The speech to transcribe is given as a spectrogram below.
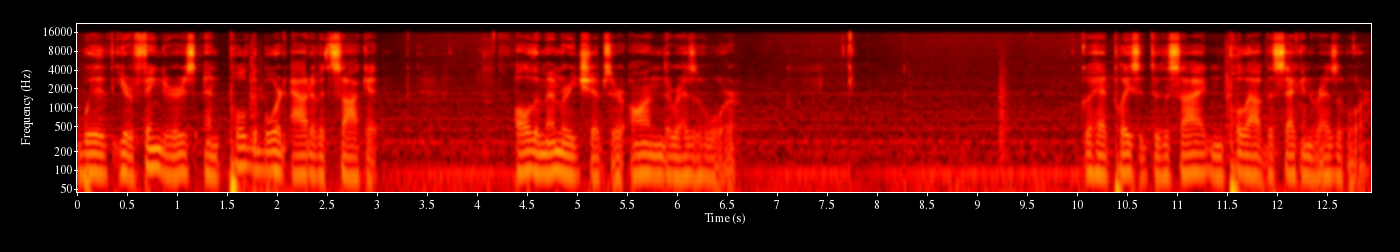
with your fingers and pull the board out of its socket. All the memory chips are on the reservoir. Go ahead, place it to the side and pull out the second reservoir.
